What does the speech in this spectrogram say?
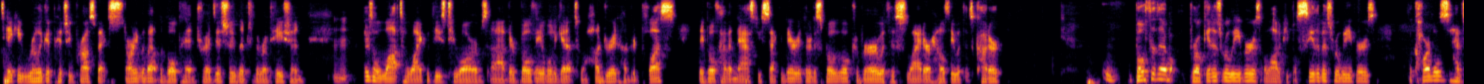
taking really good pitching prospects, starting them out in the bullpen, transitioning them to the rotation Mm-hmm. There's a lot to like with these two arms. Uh, they're both able to get up to 100, 100 plus. They both have a nasty secondary at their disposal. Cabrera with his slider, Helsley with his cutter. Both of them broke in as relievers. A lot of people see them as relievers. The Cardinals have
